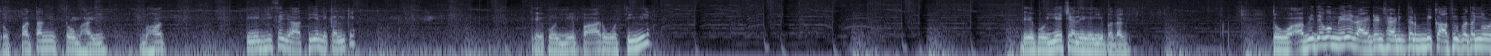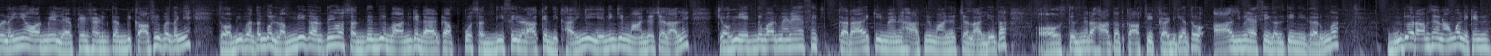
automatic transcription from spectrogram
तो पतंग तो भाई, बहुत तेज़ी से जाती है निकल के। देखो, ये पार होती हुई, देखो, ये चले गई ये पतंग। तो अभी देखो मेरे राइट हैंड साइड की तरफ़ भी काफ़ी पतंगें उड़ रही हैं और मेरे लेफ़्ट हैंड साइड की तरफ़ भी काफ़ी पतंगे तो अभी पतंग को लंबी करते हैं और सद्दी बाँध के डायरेक्ट आपको सद्दी से लड़ा के दिखाएँगे। ये नहीं कि मांझा चला लें, क्योंकि एक दो बार मैंने ऐसे करा कि मैंने हाथ में मांझा चला लिया था और उसके बाद मेरा हाथ हाथ काफ़ी कट गया। तो आज मैं ऐसी गलती नहीं करूँगा। वीडियो आराम से बनाऊँगा, लेकिन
